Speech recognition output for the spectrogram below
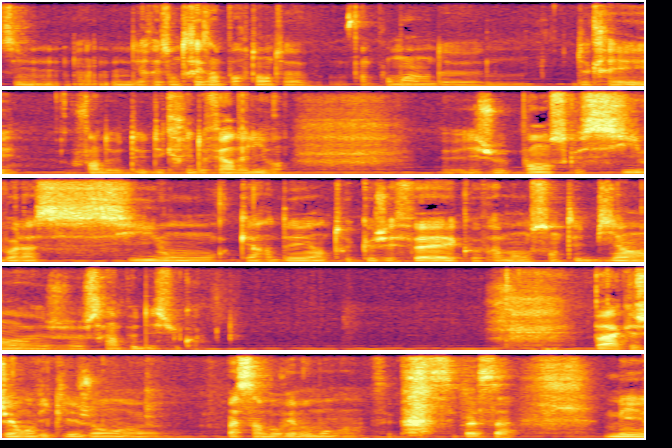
C'est une, des raisons très importantes, euh, enfin pour moi, hein, de, créer, enfin de, d'écrire, de, faire des livres. Et je pense que si, voilà, si on regardait un truc que j'ai fait et que vraiment on sentait bien, euh, je, serais un peu déçu, quoi. Pas que j'ai envie que les gens euh, passent un mauvais moment, hein. c'est, pas, ça. Mais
